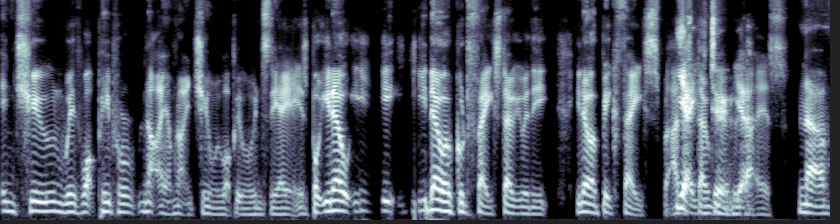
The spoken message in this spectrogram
in tune with what people. No, I'm not in tune with what people into the eighties, but you know, you, you, know a good face, don't you? In the you know a big face, but I yeah, don't do, know who yeah. that is. No,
